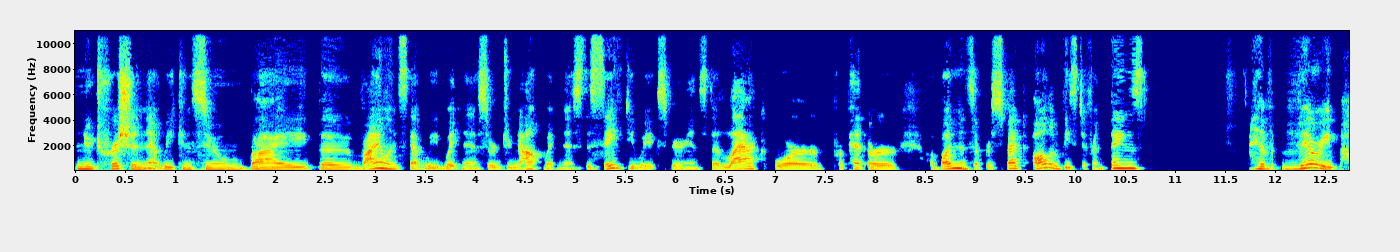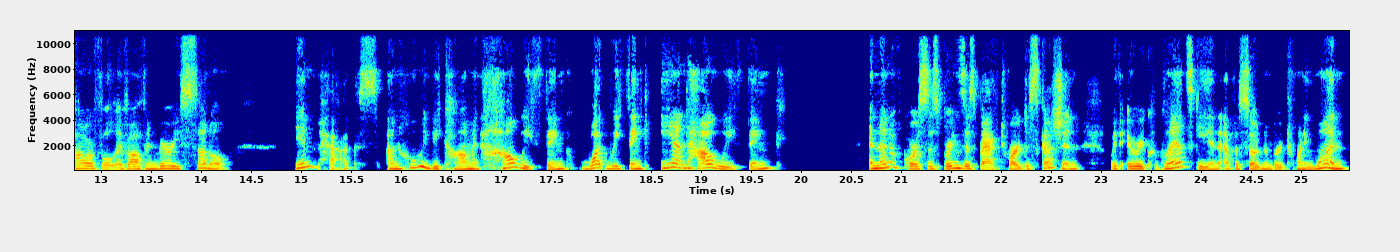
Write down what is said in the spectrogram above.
nutrition that we consume by the violence that we witness or do not witness the safety we experience the lack or or abundance of respect all of these different things have very powerful if often very subtle impacts on who we become and how we think, what we think, and how we think. And then, of course, this brings us back to our discussion with Eric Kruglanski in episode number 21,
